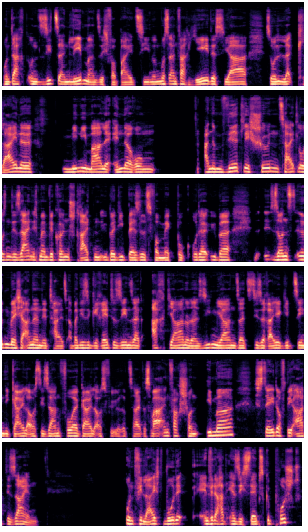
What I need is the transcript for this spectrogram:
und dacht und sieht sein Leben an sich vorbeiziehen und muss einfach jedes Jahr so kleine minimale Änderungen an einem wirklich schönen, zeitlosen Design. Ich meine, wir können streiten über die Bezels vom MacBook oder über sonst irgendwelche anderen Details, aber diese Geräte sehen seit acht Jahren oder sieben Jahren, seit es diese Reihe gibt, sehen die geil aus. Die sahen vorher geil aus für ihre Zeit. Es war einfach schon immer State-of-the-Art Design. Und vielleicht wurde, entweder hat er sich selbst gepusht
